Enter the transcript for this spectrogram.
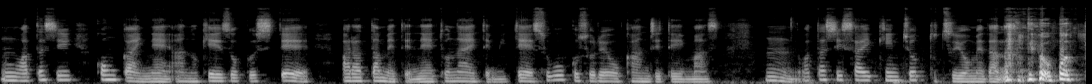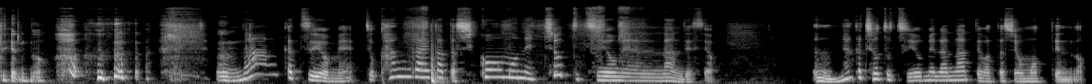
うん、私、今回ね、あの、継続して、改めてね、唱えてみて、すごくそれを感じています。うん、私最近ちょっと強めだなって思ってんの。うん、なんか強め。ちょ考え方、思考もね、ちょっと強めなんですよ。うん、なんかちょっと強めだなって私思ってんの。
